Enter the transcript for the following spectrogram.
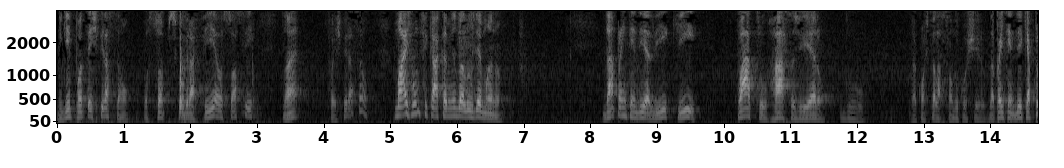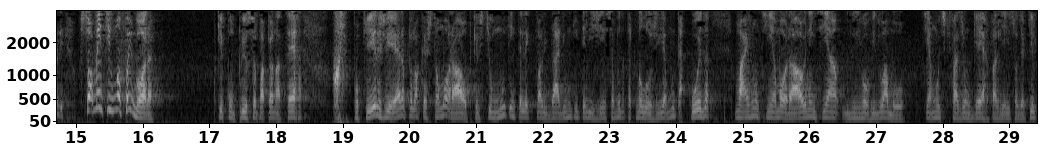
Ninguém pode ter inspiração. Ou só psicografia, ou só se. Não é? Foi inspiração. Mas vamos ficar a caminho da luz de Emmanuel. Dá para entender ali que quatro raças vieram do, da constelação do cocheiro. Dá para entender que a, somente uma foi embora, que cumpriu seu papel na Terra, porque eles vieram pela questão moral, porque eles tinham muita intelectualidade, muita inteligência, muita tecnologia, muita coisa, mas não tinha moral e nem tinha desenvolvido o amor. Tinha muitos que faziam guerra, faziam isso, faziam aquilo.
